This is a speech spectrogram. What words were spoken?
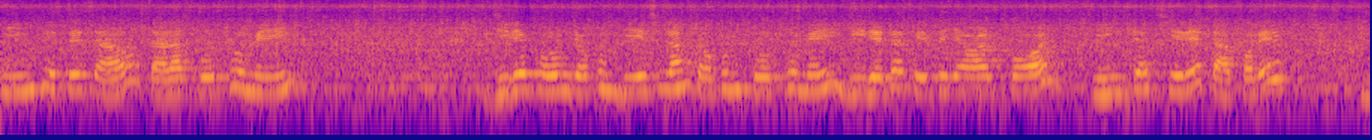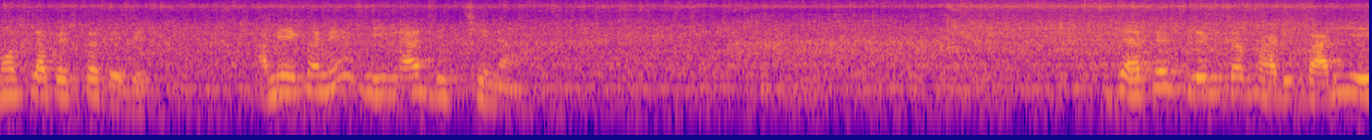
হিং খেতে চাও, তারা প্রথমেই জিরে ফোড়ন যখন দিয়েছিলাম, তখন প্রথমেই জিরেটা পেতে যাওয়ার পর হিংটা ছেড়ে তারপরে মশলা পেস্টটা দেবে। আমি এখানে হিং আর দিচ্ছি না। গ্যাসের ফ্লেমটা ভারী, বাড়িয়ে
